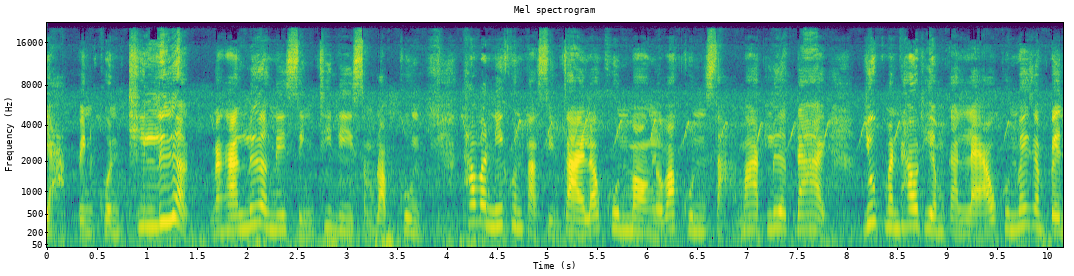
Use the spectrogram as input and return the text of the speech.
อยากเป็นคนที่เลือกนะคะเลือกในสิ่งที่ดีสำหรับคุณ ถ้าวันนี้คุณตัดสินใจแล้วคุณมองแล้วว่าคุณสามารถเลือกได้ ยุคมันเท่าเทียมกันแล้ว คุณไม่จำเป็น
